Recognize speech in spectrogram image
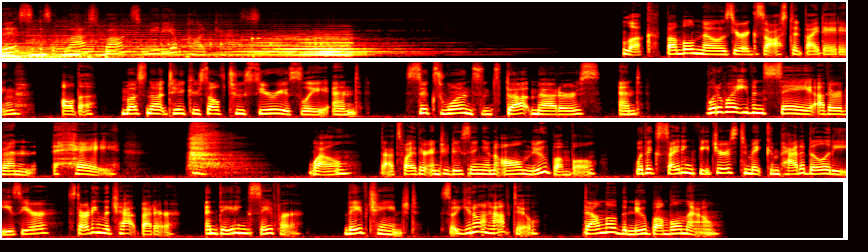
This is a Glassbox Media podcast. Look, Bumble knows you're exhausted by dating. All the must not take yourself too seriously and 6 1 since that matters. And what do I even say other than hey? well, that's why they're introducing an all new Bumble with exciting features to make compatibility easier, starting the chat better, and dating safer. They've changed, so you don't have to. Download the new Bumble now.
